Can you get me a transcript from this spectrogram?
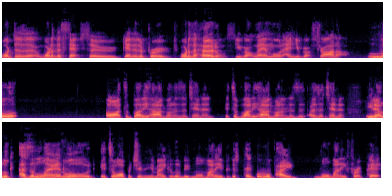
what do the what are the steps to get it approved? What are the hurdles? You've got landlord and you've got strata. Look, oh, it's a bloody hard one as a tenant. It's a bloody hard one as a, as a tenant. You know, look, as a landlord, it's an opportunity to make a little bit more money because people will pay more money for a pet.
